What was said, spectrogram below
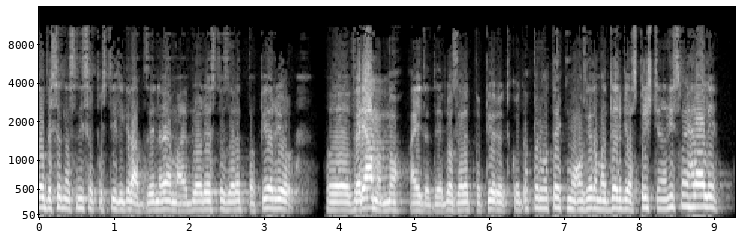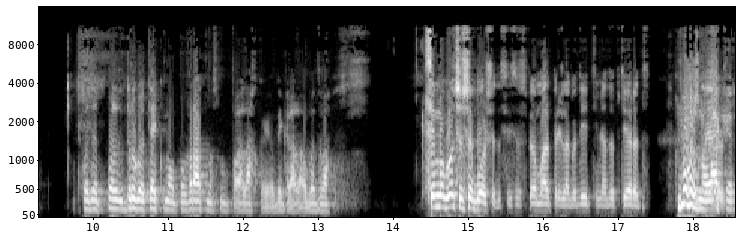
dobesedno nas niso pustili grad. Zdaj ne vem, ali je bilo res to zaradi papirjev. Uh, verjamem, no, ajde, da je bilo zaradi papirjev. Tako da prvo tekmo, oziroma derbija s Prištino nismo igrali, tako da pol drugo tekmo, povratno smo pa lahko jo odigrali oba dva. Vse mogoče še boljše, da si se uspel malo prilagoditi in adaptirati. Možno, ja, ker,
